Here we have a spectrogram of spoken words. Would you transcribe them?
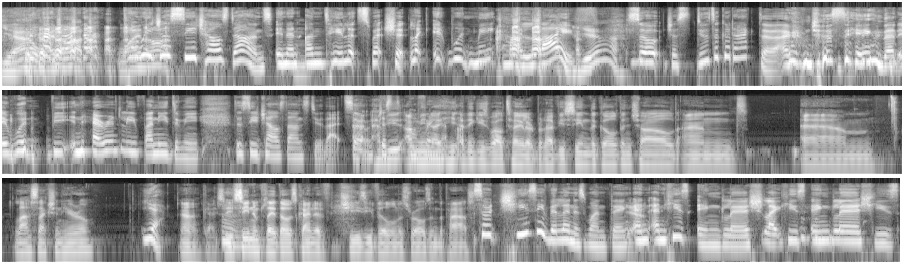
Yeah, why not? Why Can we just see Charles Dance in an untailored sweatshirt? Like it would make my life. Yeah. So just do the good actor. I'm just saying that it would be inherently funny to me to see Charles Dance do that. So have just you? I mean, offering I, he, I think he's well tailored. But have you seen The Golden Child and um, Last Action Hero? Yeah. Oh, okay, so you've seen him play those kind of cheesy villainous roles in the past. So cheesy villain is one thing, Yeah. and and he's English. Like he's English, he's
